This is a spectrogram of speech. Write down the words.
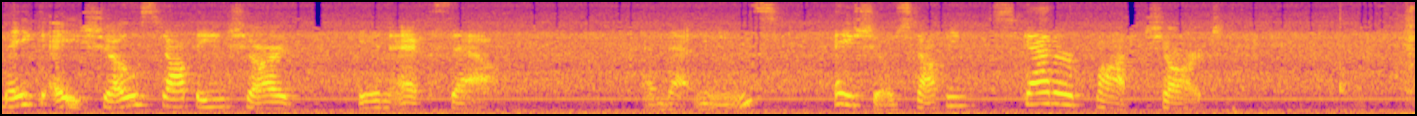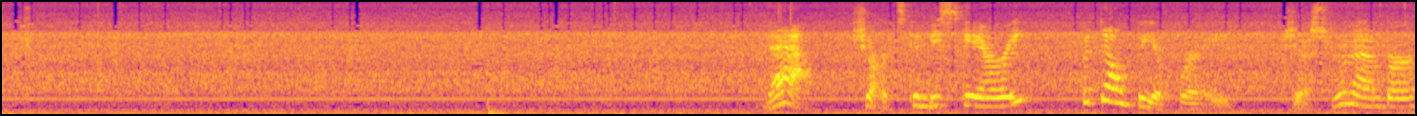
Make a show-stopping chart in Excel. And that means a show-stopping scatter plot chart. Now, charts can be scary, but don't be afraid. Just remember,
